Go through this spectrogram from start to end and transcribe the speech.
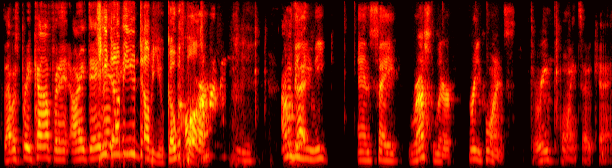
that was pretty confident. All right, David. GWW. Go with Walter. I'm gonna be, I'm gonna be That- unique and say wrestler three points. Three points. Okay.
